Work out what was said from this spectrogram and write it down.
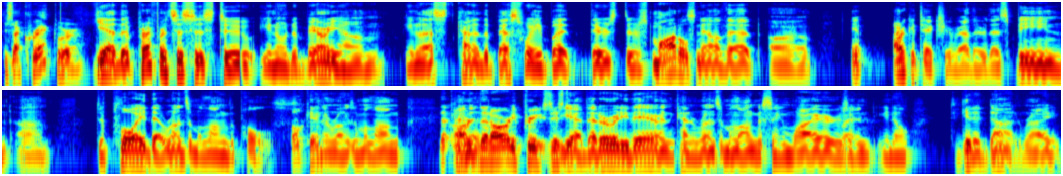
is that correct or? Yeah, the preferences is to you know to bury them. You know that's kind of the best way. But there's there's models now that are eh, architecture rather that's being um, deployed that runs them along the poles. Okay. and it runs them along. That, kinda- are, that already pre-existing. Yeah, that already there and it kind of runs them along the same wires Right. and you know to get it done right.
